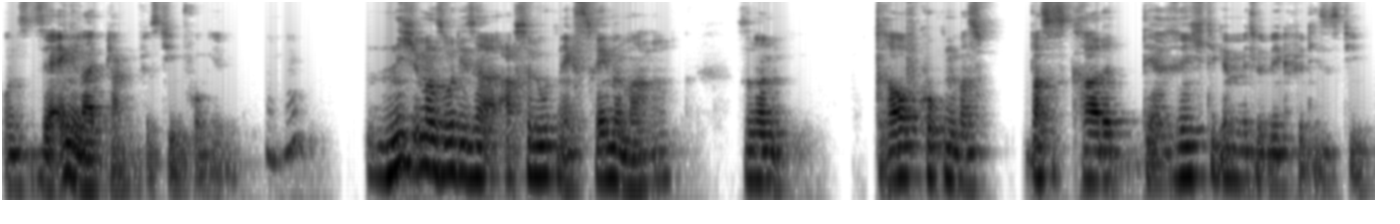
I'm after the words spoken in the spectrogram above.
und sehr enge Leitplanken fürs Team vorgeben. Mhm. Nicht immer so diese absoluten Extreme machen, sondern drauf gucken, was, was ist gerade der richtige Mittelweg für dieses Team.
